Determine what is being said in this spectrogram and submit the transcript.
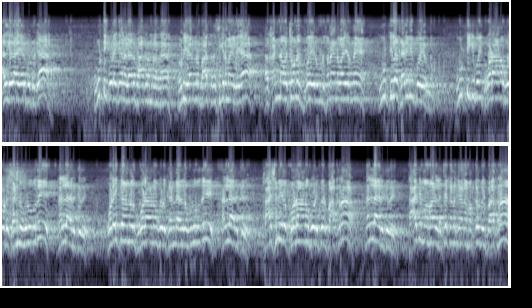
அதுக்கு ஏதாவது ஏற்பட்டிருக்கா? ஊட்டி கொடைக்கானல் எல்லாரும் பாக்குறோம்லங்க அப்படி ஏங்க பார்த்து ரசிக்கிறோமா இல்லையா? கண்ணை வச்சோன்னு போயிடும் சொன்னா என்ன ஆயிரணும் ஊட்டில கருவி போயிடணும் ஊட்டிக்கு போய் கோடான கோடு கண்ணு உழுவுது நல்லா இருக்குது. கொடைக்கானல் கோடான கோடி கண்ணு அதுல உழுவுது நல்லா இருக்குது. காஷ்மீர கோடான கோடி பேர் பார்க்கறான் நல்லா இருக்குது. தாஜ்மஹால் லட்சக்கணக்கான மக்கள் போய் பார்க்கறான்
